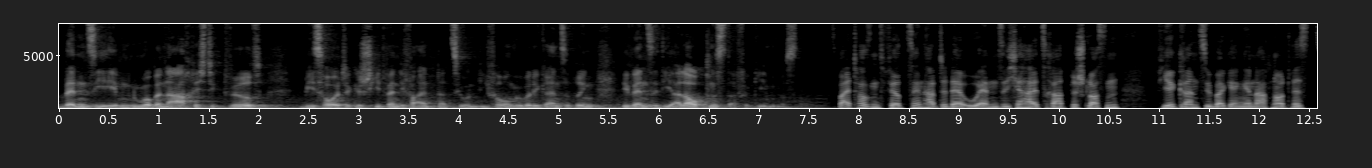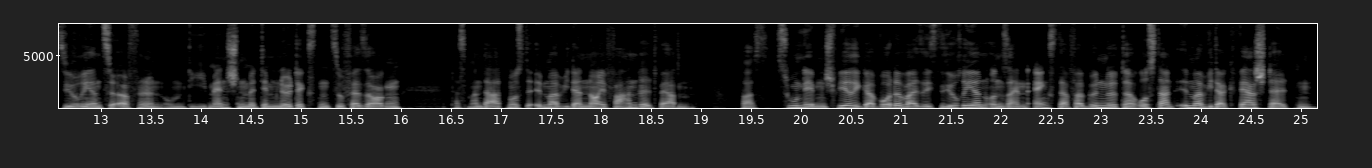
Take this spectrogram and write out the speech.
wenn sie eben nur benachrichtigt wird, wie es heute geschieht, wenn die Vereinten Nationen Lieferungen über die Grenze bringen, wie wenn sie die Erlaubnis dafür geben müssen. 2014 hatte der UN-Sicherheitsrat beschlossen, vier Grenzübergänge nach Nordwestsyrien zu öffnen, um die Menschen mit dem Nötigsten zu versorgen. Das Mandat musste immer wieder neu verhandelt werden. Was zunehmend schwieriger wurde, weil sich Syrien und sein engster Verbündeter Russland immer wieder querstellten.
